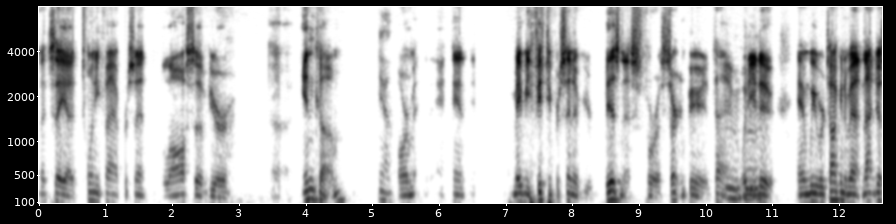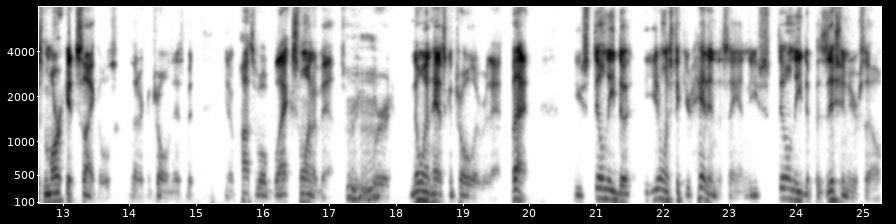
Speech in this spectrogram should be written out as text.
let's say a 25% loss of your uh, income Yeah. or and maybe 50% of your business for a certain period of time what do you Mhm. do and we were talking about not just market cycles that are controlling this but you know possible black swan events where, Mhm. where no one has control over that but you still need to you don't want to stick your head in the sand you still need to position yourself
